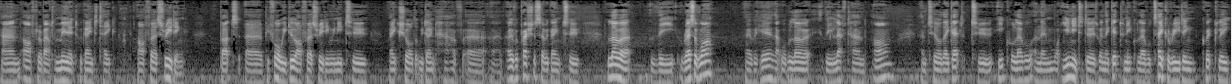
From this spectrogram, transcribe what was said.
And after about a minute we're going to take our first reading. But uh, before we do our first reading we need to make sure that we don't have uh, overpressure. So we're going to lower the reservoir over here. That will lower the left hand arm until they get to equal level. And then what you need to do is when they get to an equal level take a reading quickly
